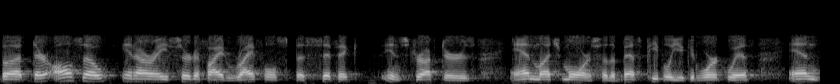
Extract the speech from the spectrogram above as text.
but they're also NRA certified rifle specific instructors and much more. So the best people you could work with. And,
